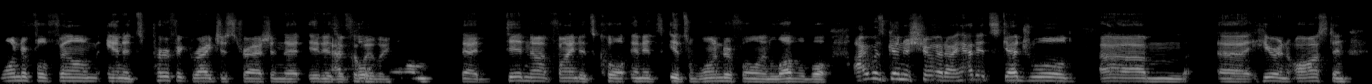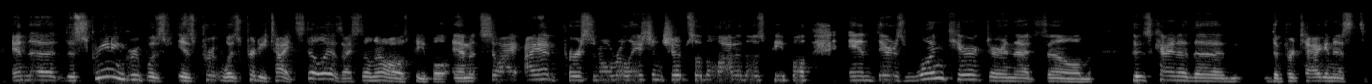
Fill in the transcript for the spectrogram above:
wonderful film, and it's perfect righteous trash, in that it is Absolutely. a cult film that did not find its cult, and it's it's wonderful and lovable. I was going to show it. I had it scheduled um, uh, here in Austin, and the the screening group was is was pretty tight. Still is. I still know all those people, and so I, I had personal relationships with a lot of those people. And there's one character in that film who's kind of the the protagonist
